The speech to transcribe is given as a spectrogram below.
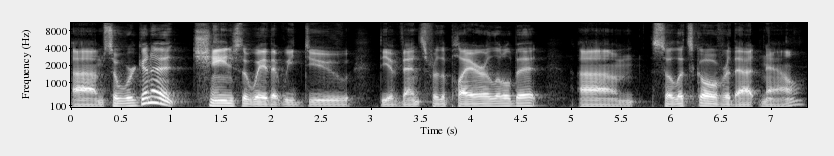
Um, so we're gonna change the way that we do the events for the player a little bit. Um, so let's go over that now.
